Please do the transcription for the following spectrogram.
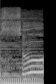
so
